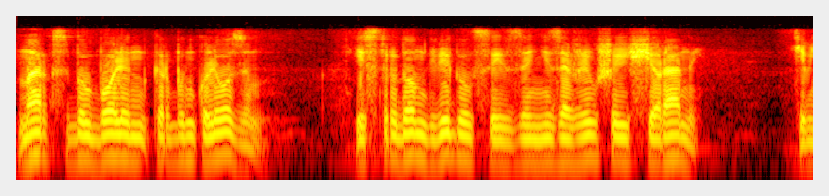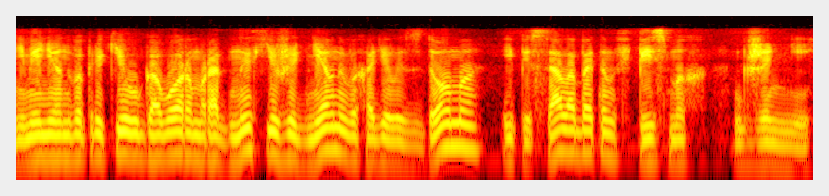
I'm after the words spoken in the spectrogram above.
Маркс был болен карбункулезом и с трудом двигался из-за незажившей еще раны. Тем не менее он, вопреки уговорам родных, ежедневно выходил из дома и писал об этом в письмах к Женни.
